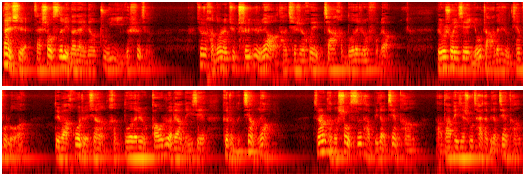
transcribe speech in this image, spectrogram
但是在寿司里，大家一定要注意一个事情，就是很多人去吃日料，它其实会加很多的这种辅料。比如说一些油炸的这种天妇罗，对吧？或者像很多的这种高热量的一些各种的酱料。虽然可能寿司它比较健康啊，搭配一些蔬菜它比较健康，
